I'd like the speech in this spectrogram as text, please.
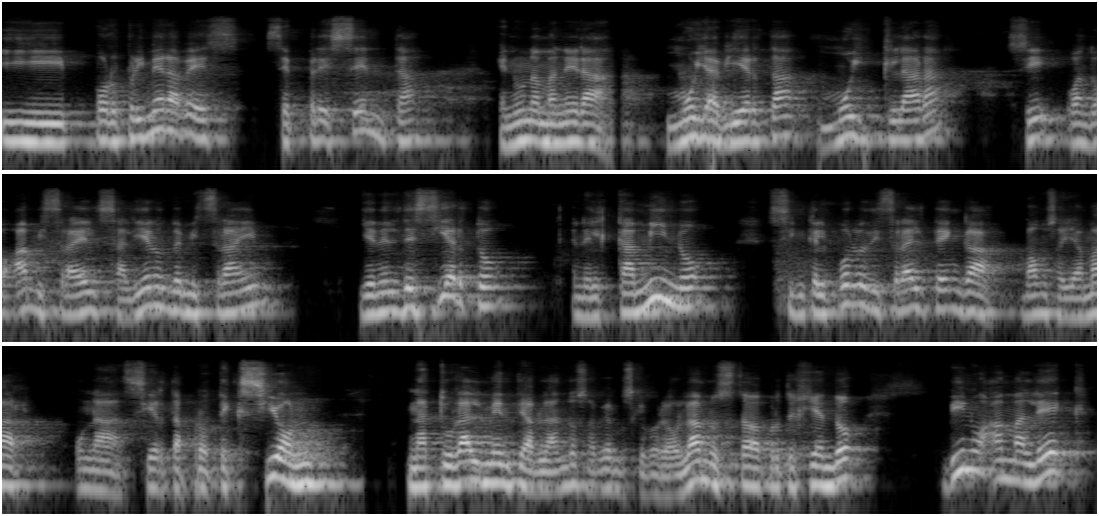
Y por primera vez se presenta en una manera muy abierta, muy clara, ¿sí? cuando Am Israel salieron de Misraim y en el desierto, en el camino, sin que el pueblo de Israel tenga, vamos a llamar, una cierta protección, naturalmente hablando, sabemos que Boreolam nos estaba protegiendo, vino Amalek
